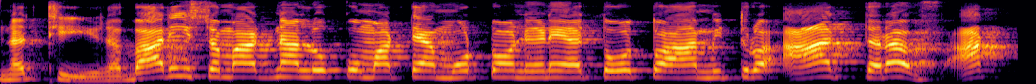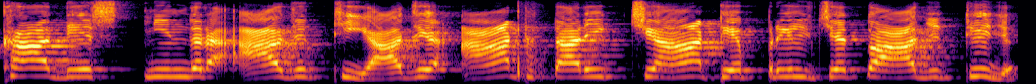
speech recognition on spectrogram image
નથી. રબારી સમાજના લોકો માટે આ મોટો નિર્ણય હતો. તો આ મિત્રો આ તરફ આખા દેશની અંદર આજથી, આજે આઠ તારીખ છે, આઠ એપ્રિલ છે, તો આજથી જ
